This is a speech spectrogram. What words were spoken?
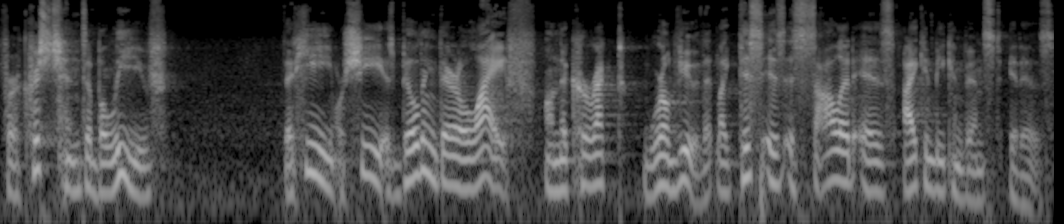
for a Christian to believe that he or she is building their life on the correct worldview? That, like, this is as solid as I can be convinced it is?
